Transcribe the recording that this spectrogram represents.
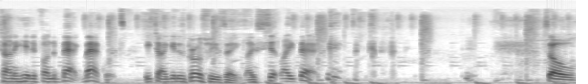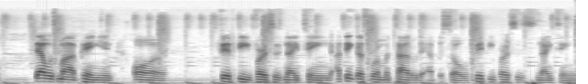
trying to hit it from the back backwards. He trying to get his groceries ate, like shit like that. so that was my opinion on 50 versus 19. I think that's what I'm gonna title the episode 50 versus 19,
